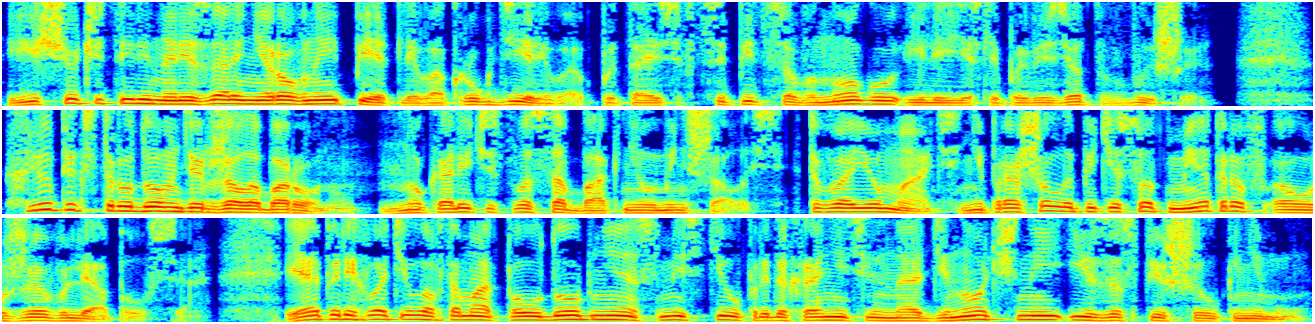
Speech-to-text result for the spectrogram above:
еще четыре нарезали неровные петли вокруг дерева, пытаясь вцепиться в ногу или, если повезет, выше. Хлюпик с трудом держал оборону, но количество собак не уменьшалось. Твою мать, не прошел и пятисот метров, а уже вляпался. Я перехватил автомат поудобнее, сместил предохранитель на одиночный и заспешил к нему.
